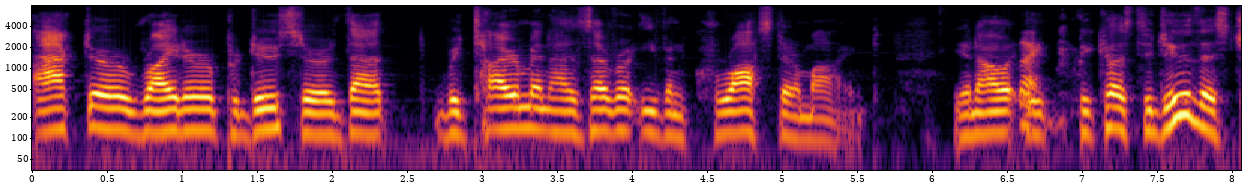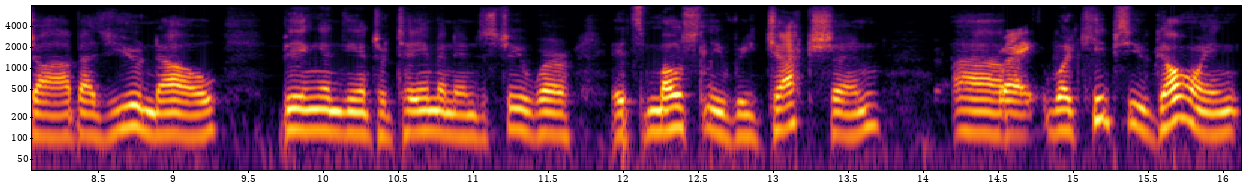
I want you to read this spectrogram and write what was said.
actor, writer, producer that retirement has ever even crossed their mind. You know, Right. it- because to do this job, as you know, being in the entertainment industry where it's mostly rejection, uh, Right. what keeps you going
